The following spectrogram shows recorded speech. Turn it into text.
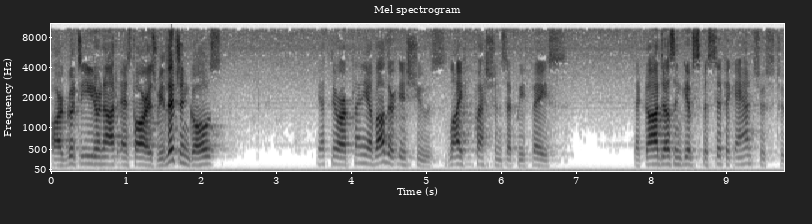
are good to eat or not as far as religion goes, Yet there are plenty of other issues, life questions that we face that God doesn't give specific answers to.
